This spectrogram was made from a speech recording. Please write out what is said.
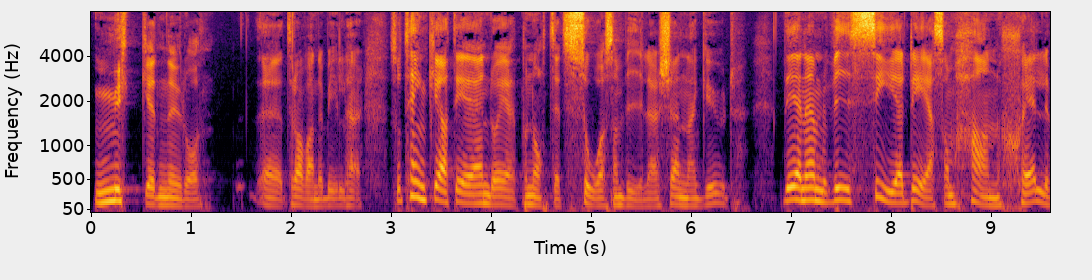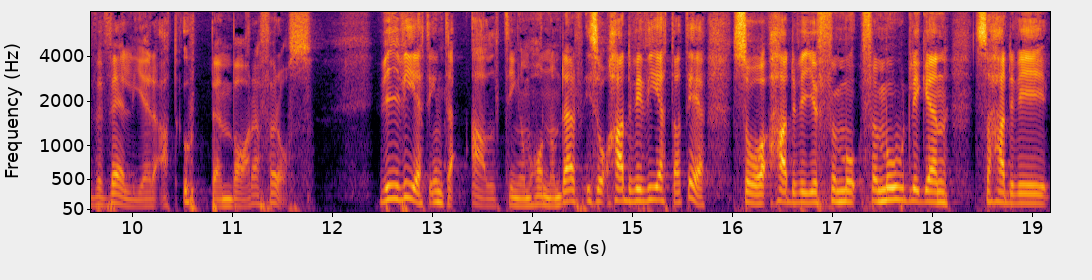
mycket nu då, eh, travande bild här, så tänker jag att det ändå är på något sätt så som vi lär känna Gud. Det är nämligen, vi ser det som han själv väljer att uppenbara för oss. Vi vet inte allting om honom. Därför, så hade vi vetat det så hade vi ju förmo förmodligen så hade vi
